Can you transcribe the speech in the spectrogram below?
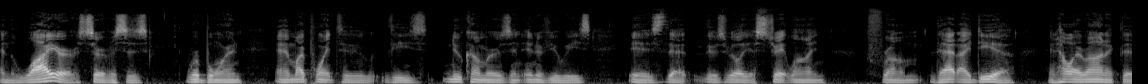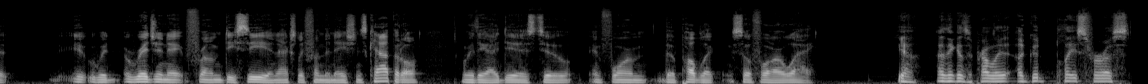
and the wire services were born. And my point to these newcomers and interviewees is that there's really a straight line from that idea, and how ironic that it would originate from D.C. and actually from the nation's capital, where the idea is to inform the public so far away. Yeah, I think it's probably a good place for us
